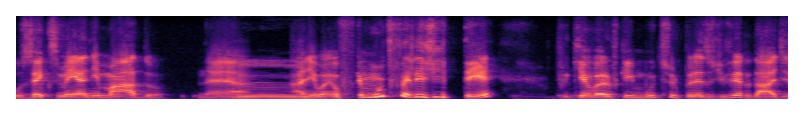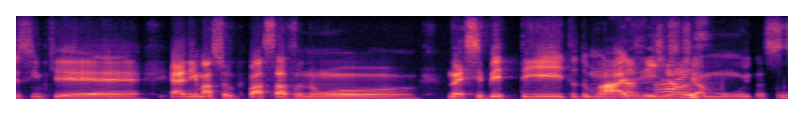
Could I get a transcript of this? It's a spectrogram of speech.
os X-Men animado, né? Hum. Eu fiquei muito feliz de ter, porque eu fiquei muito surpreso de verdade, assim, porque é, é a animação que passava no, no SBT e tudo mais. Tinha muito, assim.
